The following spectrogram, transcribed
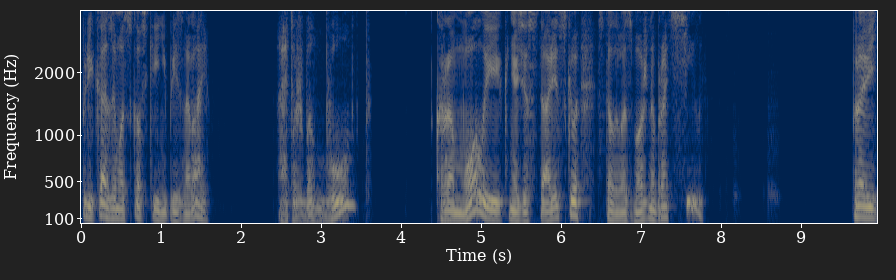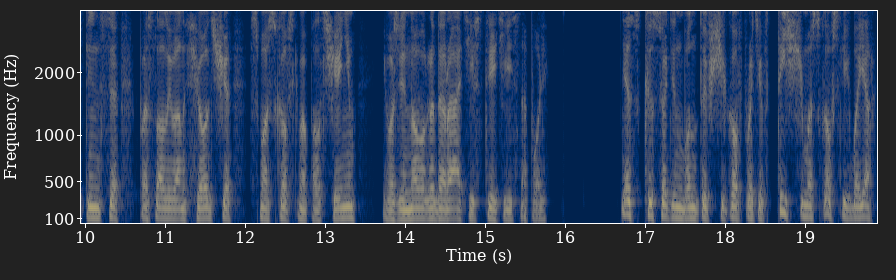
приказы московские не признавая. А это ж был бунт. Крамолы и князя Старецкого стало возможно брать силы. Правительница послала Иван Федоровича с московским ополчением, и возле Новограда Рати встретились на поле. Несколько сотен бунтовщиков против тысячи московских бояр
